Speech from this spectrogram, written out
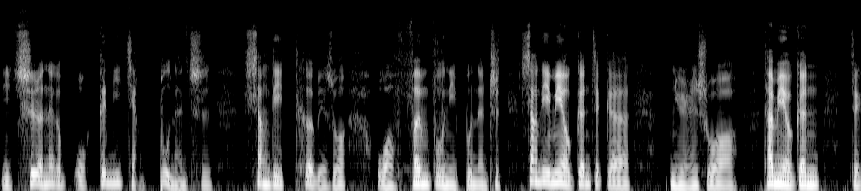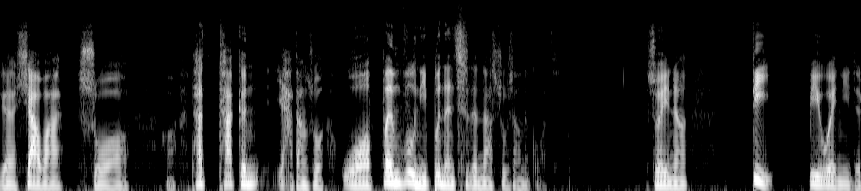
你吃了那个我跟你讲不能吃，上帝特别说我吩咐你不能吃，上帝没有跟这个女人说。他没有跟这个夏娃说啊，他他跟亚当说：“我吩咐你不能吃的那树上的果子。”所以呢，地必为你的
